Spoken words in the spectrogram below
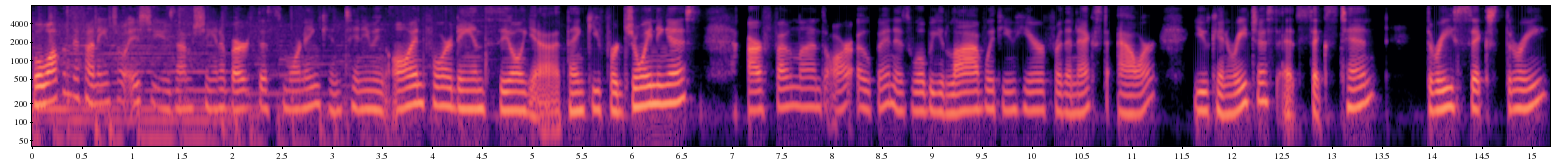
Well, welcome to Financial Issues. I'm Shanna Burt this morning, continuing on for Dan Celia. Thank you for joining us. Our phone lines are open as we'll be live with you here for the next hour. You can reach us at 610 363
